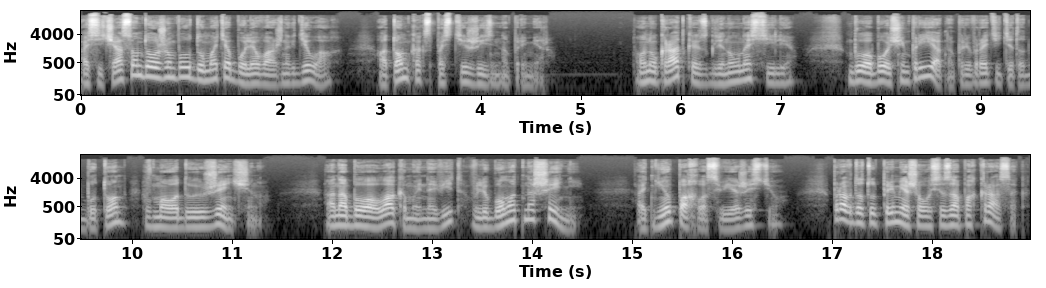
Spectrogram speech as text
А сейчас он должен был думать о более важных делах. О том, как спасти жизнь, например. Он украдкой взглянул на Силия. Было бы очень приятно превратить этот бутон в молодую женщину. Она была лакомой на вид в любом отношении. От нее пахло свежестью, Правда, тут примешивался запах красок.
